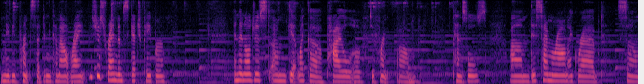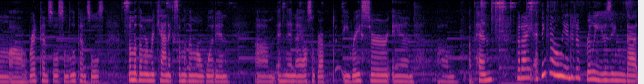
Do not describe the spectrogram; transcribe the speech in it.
maybe prints that didn't come out right. It's just random sketch paper. And then I'll just um, get like a pile of different um, pencils. This time around, I grabbed some uh, red pencils, some blue pencils. Some of them are mechanic, some of them are wooden um, and then I also grabbed eraser and um, a pen. But I, I think I only ended up really using that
